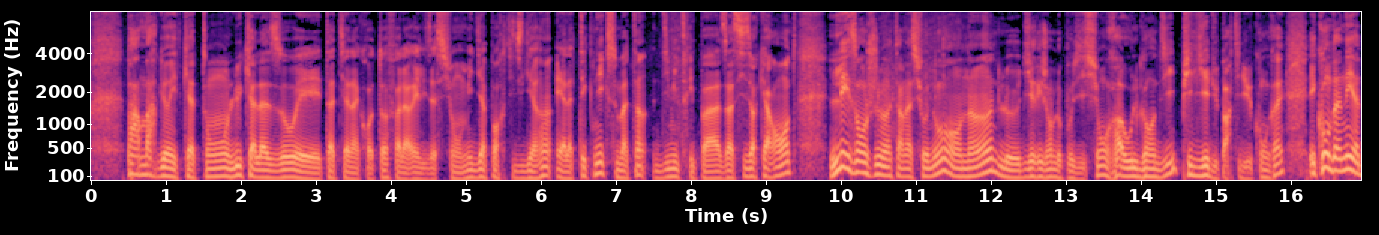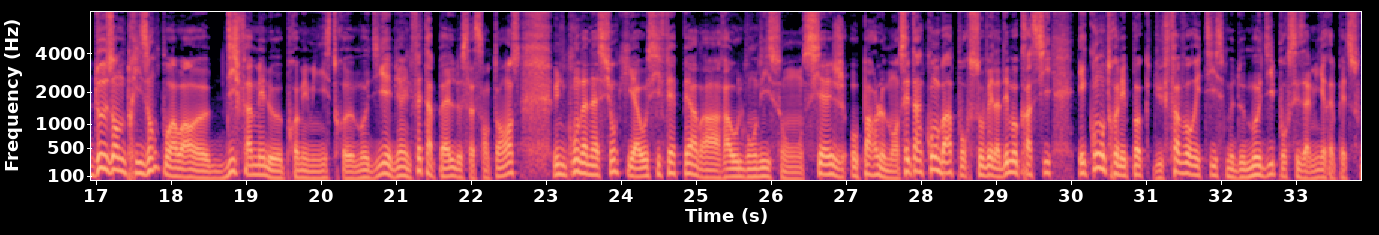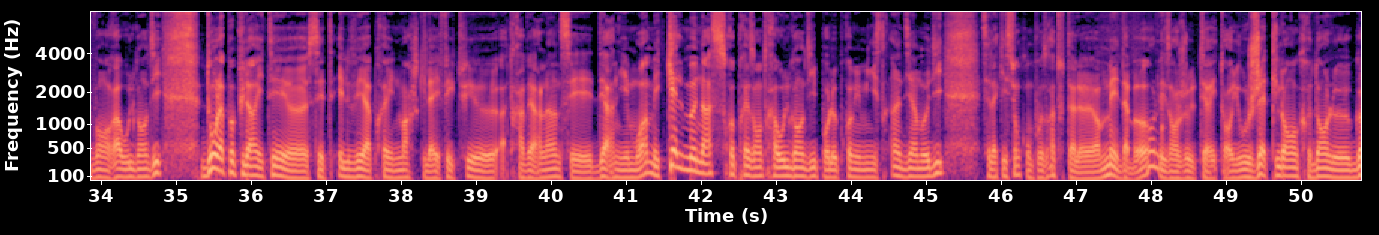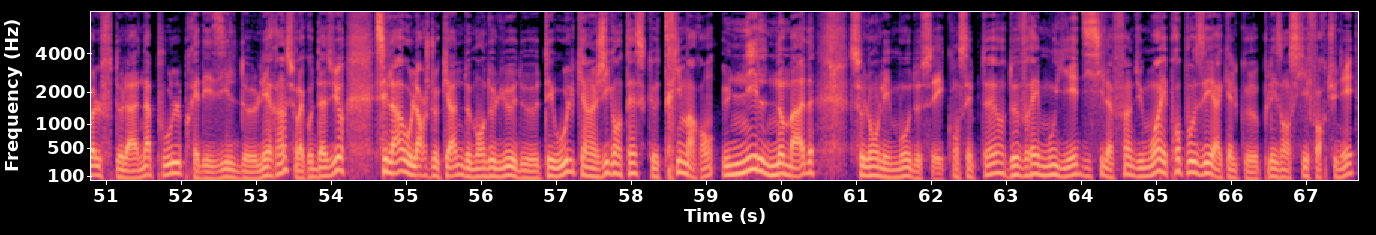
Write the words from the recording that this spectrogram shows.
par Marguerite Caton, Lucas Lazo et Tatiana Krotov à la réalisation Média Portis-Guérin et à la technique ce matin, Dimitri Paz. À 6h40, les enjeux internationaux en Inde, le dirigeant de l'opposition, Raoul Gandhi, pilier du Parti du Congrès, est condamné à deux ans de prison pour avoir euh, diffamé le Premier ministre Modi, eh bien, il fait appel de sa sentence. Une condamnation qui a aussi fait perdre à Raoul Gondi son siège au Parlement. C'est un combat pour sauver la démocratie et contre l'époque du favoritisme de Modi pour ses amis, répète souvent Raoul Gandhi, dont la popularité euh, s'est élevée après une marche qu'il a effectuée euh, à travers l'Inde ces derniers mois. Mais quelle menace représente Raoul Gandhi pour le Premier ministre indien Modi? C'est la question qu'on posera tout à l'heure. Mais d'abord, les enjeux territoriaux jette l'ancre dans le golfe de la Napoule, près des îles de l'Airain, sur la côte d'Azur. C'est là, au large de Cannes, de Mandelieu et de Théoul, qu'un gigantesque trimaran, une île nomade, selon les mots de ses concepteurs, devrait mouiller d'ici la fin du mois et proposer à quelques plaisanciers fortunés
